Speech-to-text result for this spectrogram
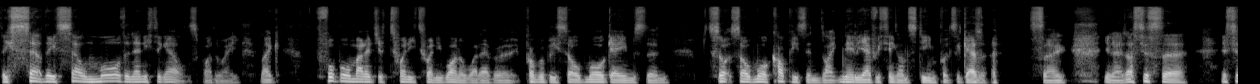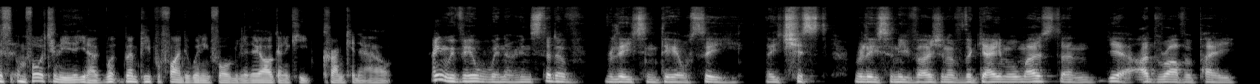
they sell they sell more than anything else. By the way, like Football Manager 2021 or whatever, it probably sold more games than sold more copies than like nearly everything on Steam put together. So, you know, that's just uh it's just unfortunately, you know, when people find a winning formula, they are going to keep cranking it out. I think with Illwinter, instead of releasing DLC, they just release a new version of the game almost. And yeah, I'd rather pay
